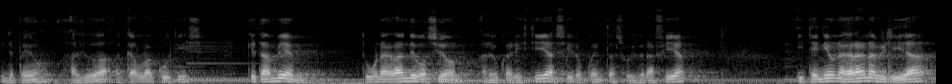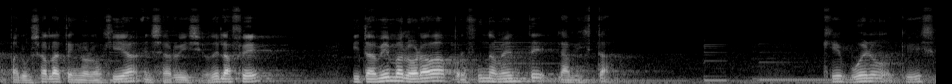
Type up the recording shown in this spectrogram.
y le pedimos ayuda a Carlo Acutis, que también tuvo una gran devoción a la Eucaristía, así lo cuenta su biografía, y tenía una gran habilidad para usar la tecnología en servicio de la fe y también valoraba profundamente la amistad. Qué bueno que es,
